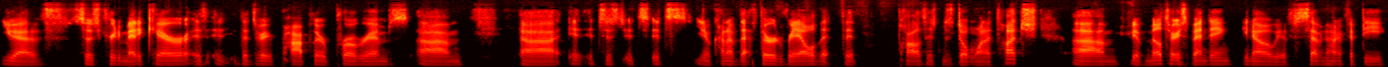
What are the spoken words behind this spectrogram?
you have Social Security, Medicare, is, that's very popular programs. Um, uh, it, it's just it's it's you know kind of that third rail that that politicians don't want to touch. Um, we have military spending. You know, we have 750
